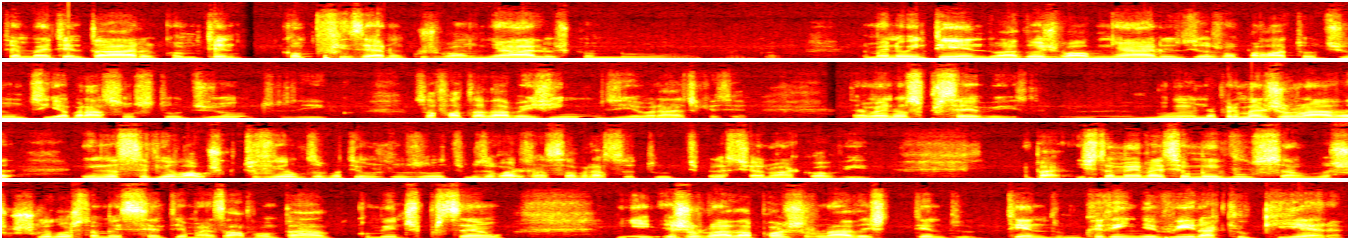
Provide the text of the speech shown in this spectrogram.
também tentar, como, como fizeram com os balneários, como também não entendo, há dois balneários e eles vão para lá todos juntos e abraçam-se todos juntos e só falta dar beijinhos e abraços, quer dizer, também não se percebe isso. Na primeira jornada ainda se havia lá os cotovelos a bater uns nos outros, mas agora já se abraça tudo, parece que já não há Covid. Epá, isto também vai ser uma evolução. Os jogadores também se sentem mais à vontade, com menos pressão, e a jornada após jornada isto tende, tende um bocadinho a vir àquilo que era.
